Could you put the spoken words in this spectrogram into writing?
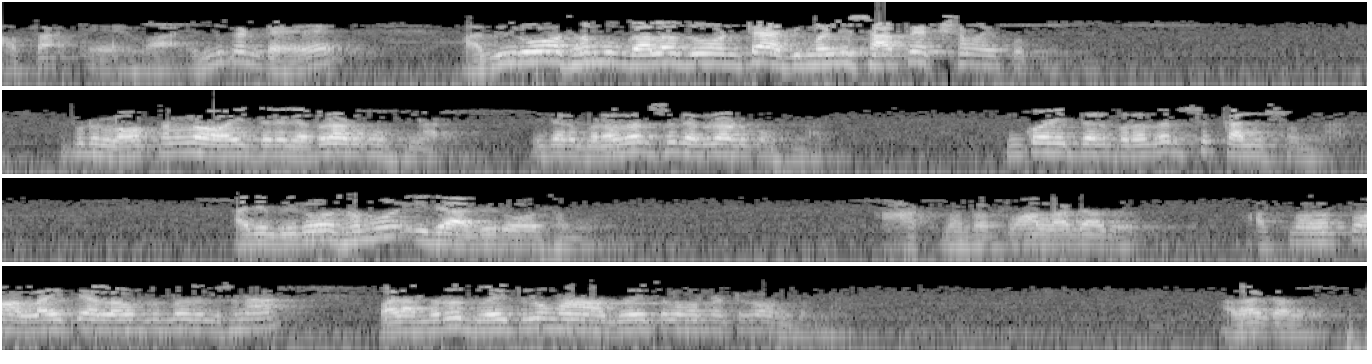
అత ఏవ. ఎందుకంటే అవిరోధము గలదు అంటే అది మళ్ళీ సాపేక్షం అయిపోతుంది. ఇప్పుడు లోకంలో ఇద్దరు దెబ్బలాడుకుంటున్నారు. ఇద్దరు బ్రదర్స్ దెబ్బలాడుకుంటున్నారు. ఇంకో ఇద్దరు బ్రదర్స్ కలిసి ఉన్నారు. అది విరోధము ఇది అవిరోధము. ఆత్మతత్వం అలా కాదు. ఆత్మతత్వం అలా అయితే ఎలా ఉంటుందో తెలిసిన? వాళ్ళందరూ ద్వైతులు మన అద్వైతులు ఉన్నట్టుగా ఉంటుంది అలా కాదు.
